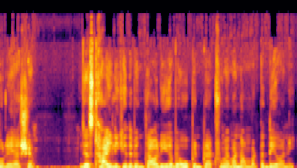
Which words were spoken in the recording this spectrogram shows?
চলে আসে। জাস্ট হাই লিখে দেবেন, তাহলেই হবে ওপেন প্ল্যাটফর্মে আমার নাম্বারটা দেওয়া নেই।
